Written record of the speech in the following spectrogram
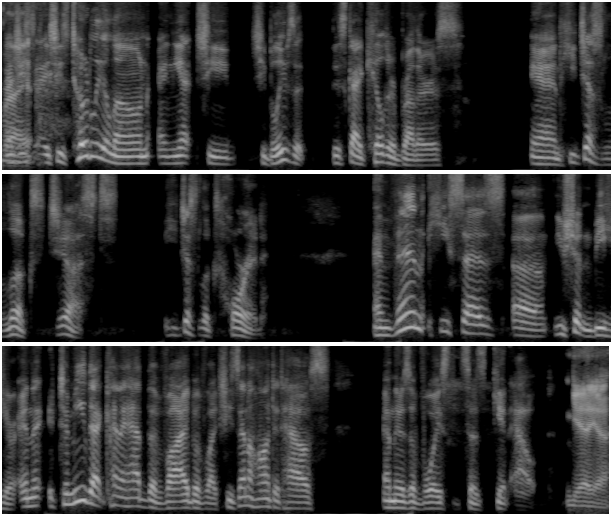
Right. And she's and she's totally alone, and yet she she believes that this guy killed her brothers, and he just looks just he just looks horrid. And then he says, uh, "You shouldn't be here." And it, to me, that kind of had the vibe of like she's in a haunted house, and there's a voice that says, "Get out." yeah, yeah.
